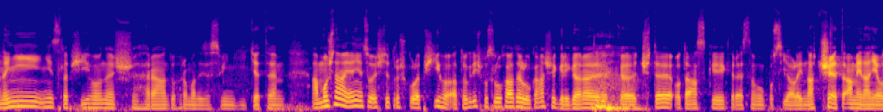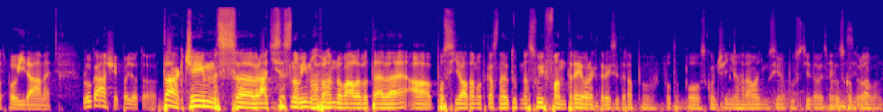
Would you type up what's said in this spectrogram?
není nic lepšího, než hrát dohromady se svým dítětem. A možná je něco ještě trošku lepšího. A to, když posloucháte Lukáše Grigara, jak čte otázky, které jsme mu posílali na chat a my na ně odpovídáme. Lukáši, pojď do toho. Tak, James eh, vrátí se s novým levelem Nová Level TV a posílá tam odkaz na YouTube na svůj fan trailer, který si teda po, po, to, po skončení nahrávání musíme pustit, aby jsme to zkontrolovali.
